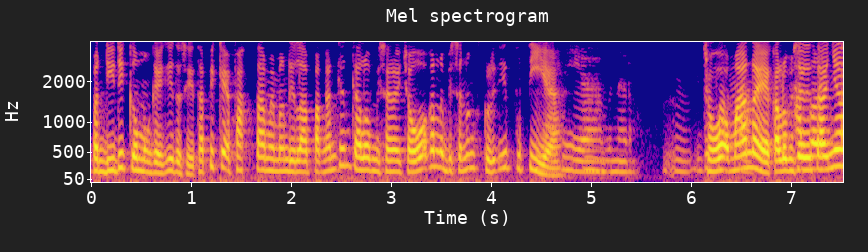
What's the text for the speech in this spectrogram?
pendidik ngomong kayak gitu sih. Tapi kayak fakta memang di lapangan kan kalau misalnya cowok kan lebih seneng kulitnya putih ya. Iya, Hmm. benar. Mm, itu Cowok fakta. mana ya? Kalau misalnya Apa- ditanya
